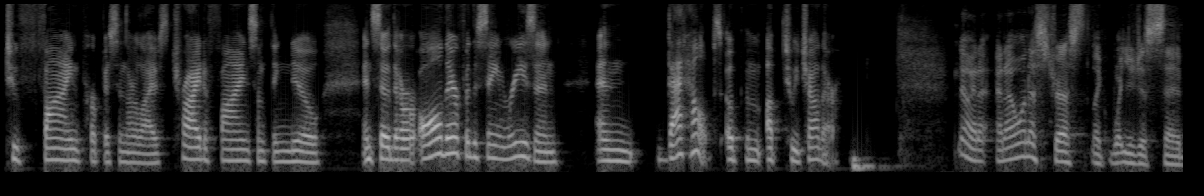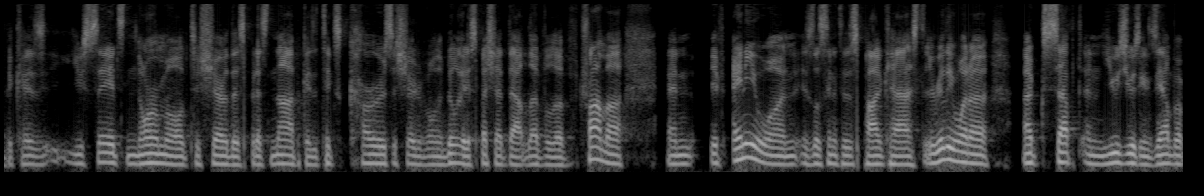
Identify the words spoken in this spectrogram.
to find purpose in their lives, try to find something new. And so they're all there for the same reason. And that helps open them up to each other. No, and I, and I want to stress like what you just said because you say it's normal to share this, but it's not because it takes courage to share the vulnerability, especially at that level of trauma. And if anyone is listening to this podcast, they really want to accept and use you as an example,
